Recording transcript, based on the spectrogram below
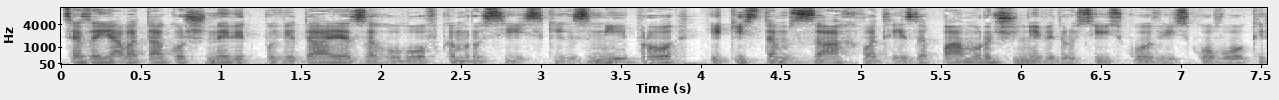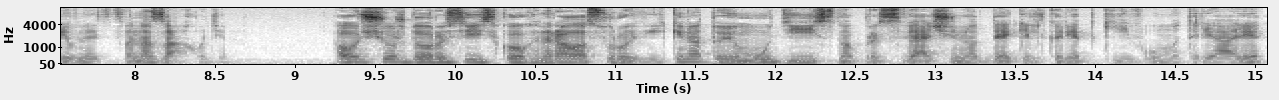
Ця заява також не відповідає заголовкам російських змі про якісь там захвати і запаморочення від російського військового керівництва на заході. А от що ж до російського генерала Суровікіна, то йому дійсно присвячено декілька рядків у матеріалі.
